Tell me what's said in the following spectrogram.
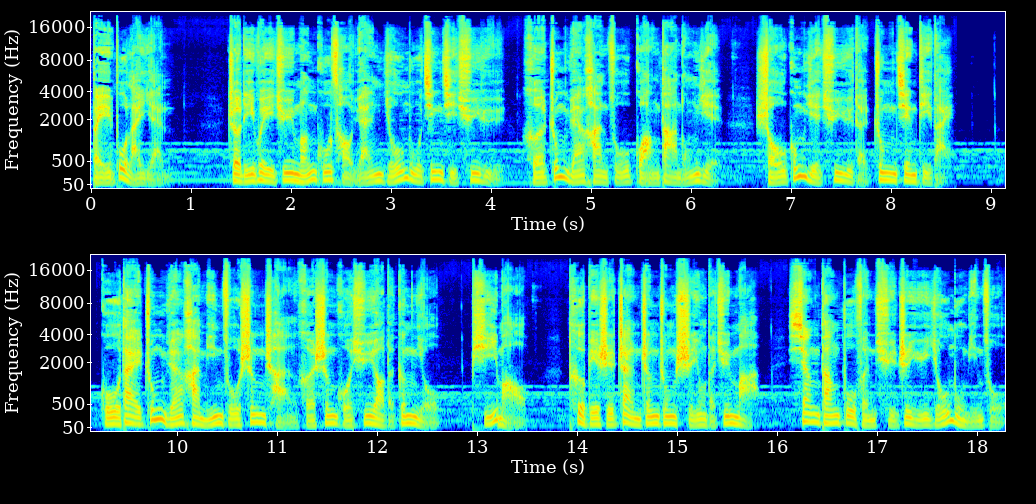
北部来言。这里位居蒙古草原游牧经济区域和中原汉族广大农业、手工业区域的中间地带。古代中原汉民族生产和生活需要的耕牛、皮毛，特别是战争中使用的军马，相当部分取之于游牧民族；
